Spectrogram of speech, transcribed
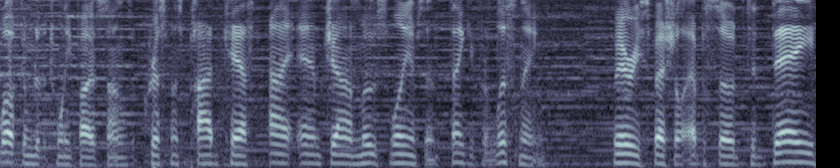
welcome to the 25 Songs of Christmas podcast. I am John Moose Williamson. Thank you for listening. Very special episode today.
